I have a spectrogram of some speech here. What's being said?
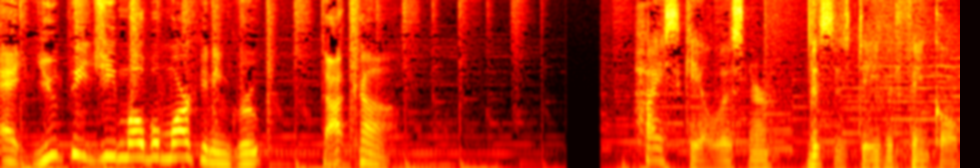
at upgmobilemarketinggroup.com. Hi, Scale listener. This is David Finkel,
